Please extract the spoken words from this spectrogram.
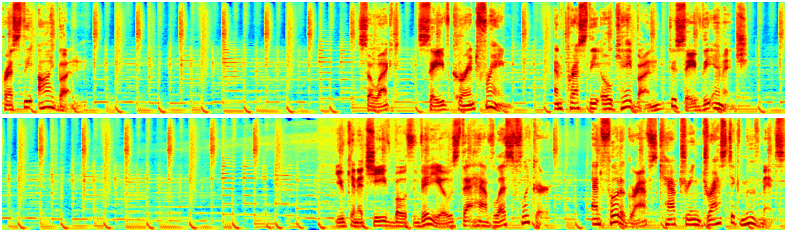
press the I button. Select Save Current Frame and press the OK button to save the image. You can achieve both videos that have less flicker and photographs capturing drastic movements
